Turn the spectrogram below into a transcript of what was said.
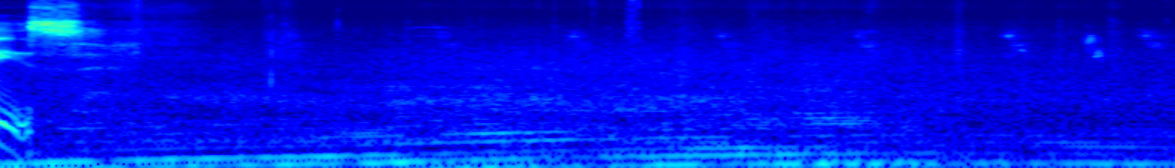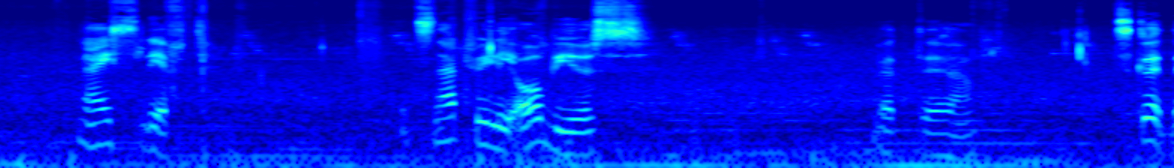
nice nice lift. It's not really obvious but uh, it's good.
